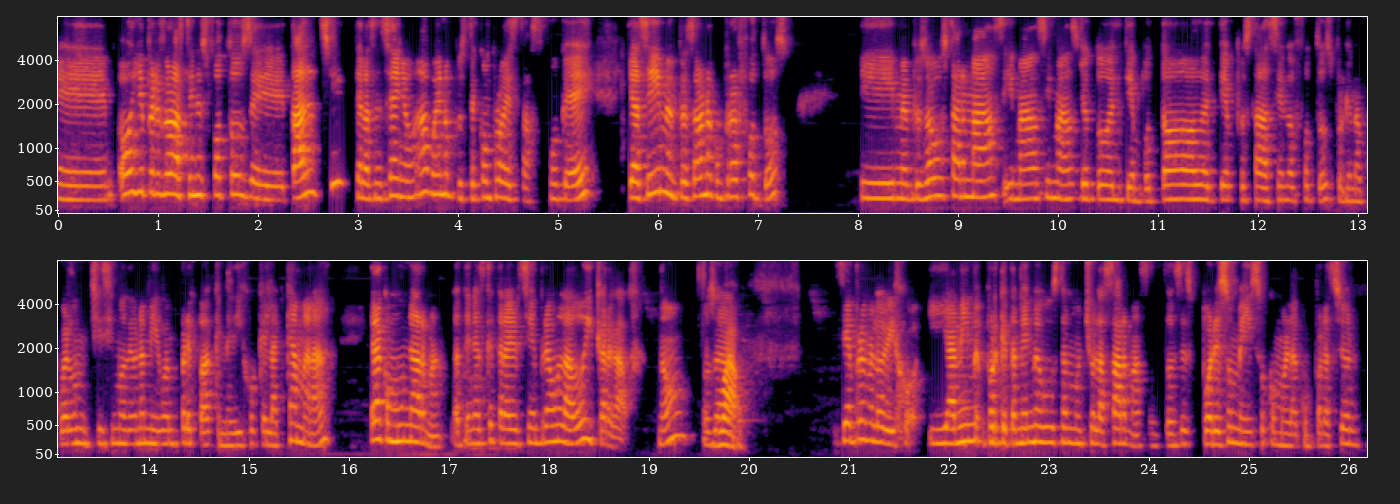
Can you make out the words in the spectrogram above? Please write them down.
Eh, Oye, pero las tienes fotos de tal, sí, te las enseño. Ah, bueno, pues te compro estas, ok. Y así me empezaron a comprar fotos y me empezó a gustar más y más y más. Yo todo el tiempo, todo el tiempo estaba haciendo fotos porque me acuerdo muchísimo de un amigo en prepa que me dijo que la cámara era como un arma, la tenías que traer siempre a un lado y cargada, ¿no? O sea, wow. siempre me lo dijo. Y a mí, porque también me gustan mucho las armas, entonces por eso me hizo como la comparación.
